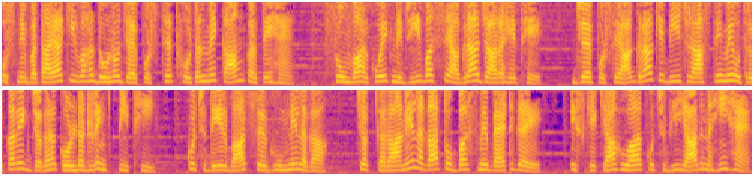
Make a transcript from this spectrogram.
उसने बताया कि वह दोनों जयपुर स्थित होटल में काम करते हैं। सोमवार को एक निजी बस से आगरा जा रहे थे। जयपुर से आगरा के बीच रास्ते में उतरकर एक जगह कोल्ड ड्रिंक पी थी। कुछ देर बाद सिर घूमने लगा। चक्कर आने लगा तो बस में बैठ गए। इसके क्या हुआ कुछ भी याद नहीं है।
